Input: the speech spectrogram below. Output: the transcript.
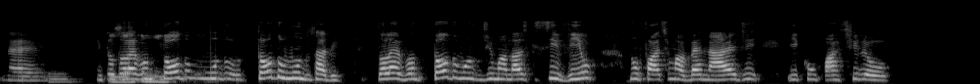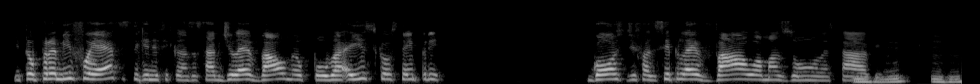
Né? Então, estou levando todo mundo, todo mundo, sabe? Estou levando todo mundo de Manaus que se viu no Fátima Bernardi e compartilhou. Então, para mim, foi essa significância, sabe? De levar o meu povo. É isso que eu sempre gosto de fazer, sempre levar o Amazonas, sabe? Uhum, uhum.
